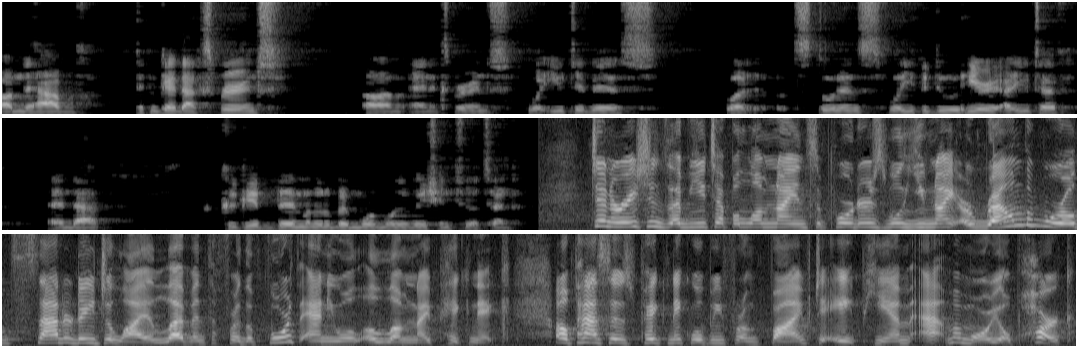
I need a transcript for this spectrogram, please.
um, they have they could get that experience um, and experience what UTEP is, what students, what you could do here at UTEP, and that could give them a little bit more motivation to attend. Generations of UTEP alumni and supporters will unite around the world Saturday, July 11th for the fourth annual Alumni Picnic. El Paso's picnic will be from 5 to 8 p.m. at Memorial Park.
